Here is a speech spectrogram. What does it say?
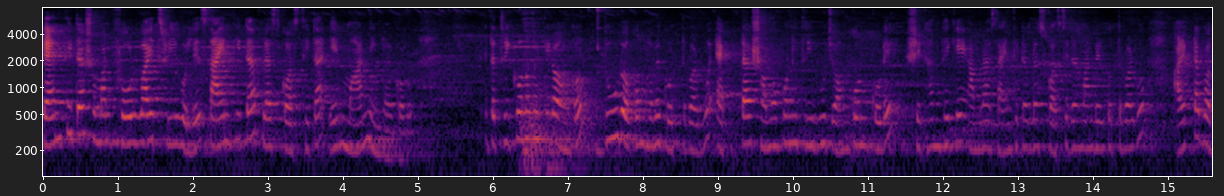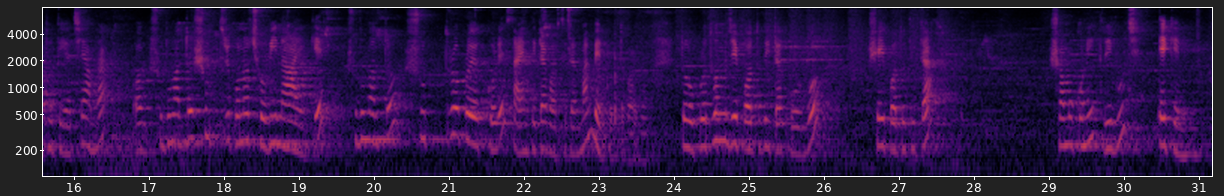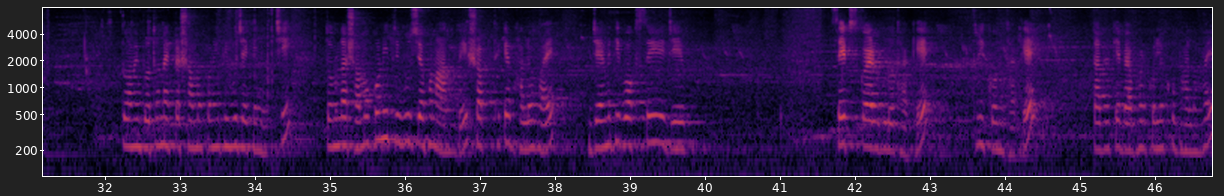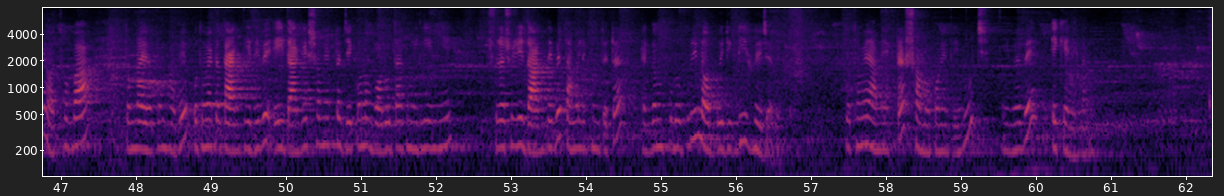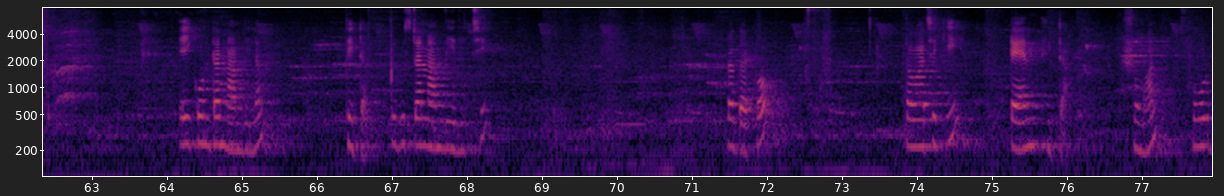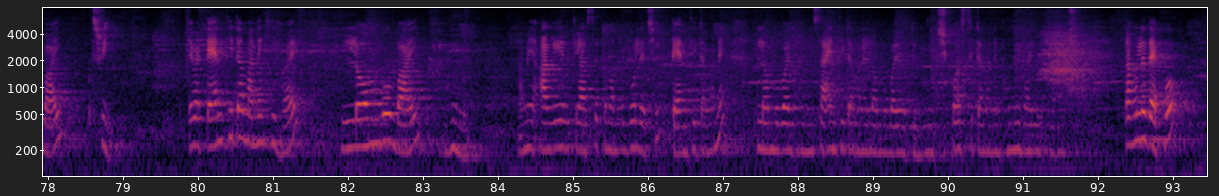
Tan theta সমান four by three হলে sine theta plus cos theta এর মান নির্ণয় করো। এটা ত্রিকোণমিতির অঙ্ক, দু রকমভাবে করতে পারব। একটা সমকোণী ত্রিভুজ অঙ্কন করে সেখান থেকে আমরা সাইন থিটা প্লাস কস থিটার মান বের করতে পারব। আরেকটা পদ্ধতি আছে, আমরা শুধুমাত্র সূত্র, কোনো ছবি না এঁকে শুধুমাত্র সূত্র প্রয়োগ করে সাইন থিটা কস থিটার মান বের করতে পারব। তো প্রথম যে পদ্ধতিটা করব, সেই পদ্ধতিটা সমকোণী ত্রিভুজ এঁকে নিই। তো আমি প্রথমে একটা সমকোণী ত্রিভুজ এঁকে নিচ্ছি। তোমরা সমকোণী ত্রিভুজ যখন আঁকবে সব থেকে ভালো হয় জ্যামিতি বক্সে যে সেট স্কোয়ারগুলো থাকে, ত্রিকোণ থাকে, তাদেরকে ব্যবহার করলে খুব ভালো হয়। অথবা তোমরা এরকমভাবে প্রথমে একটা দাগ দিয়ে দেবে, এই দাগের সঙ্গে একটা যে কোনো বড় দাগ মিলিয়ে নিয়ে সোজাসুজি দাগ দেবে, তাহলে কিন্তু এটা একদম পুরোপুরি নব্বই ডিগ্রি হয়ে যাবে। প্রথমে আমি একটা সমকোণী ত্রিভুজ এইভাবে এঁকে নিলাম। এই কোণটার নাম দিলাম থিটা। ত্রিভুজটার নাম দিয়ে দিচ্ছি। তা দেখো তাও আছে কি? ট্যান থিটা সমান ফোর বাই থ্রি এবার ট্যান থিটা মানে কি হয়? লম্ব বাই ভূমি। আমি আগের ক্লাসে তোমাদের বলেছি ট্যান থিটা মানে লম্ব বাই ভূমি, সাইন থিটা মানে লম্ব বাই অতিভুজ, কস থিটা মানে ভূমি বাই অতিভুজ। তাহলে দেখো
